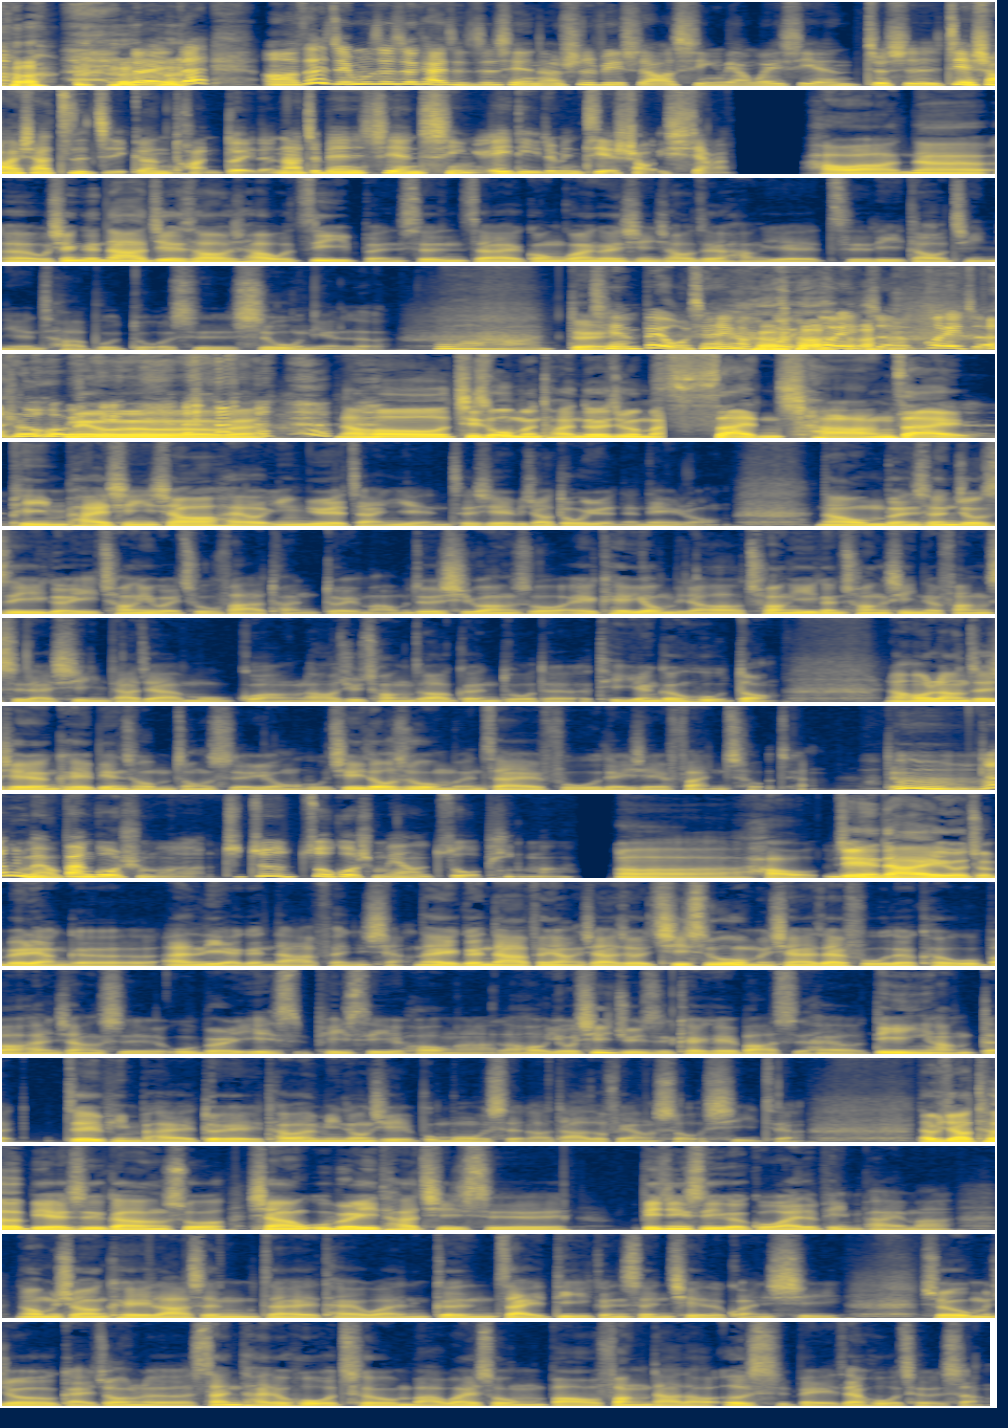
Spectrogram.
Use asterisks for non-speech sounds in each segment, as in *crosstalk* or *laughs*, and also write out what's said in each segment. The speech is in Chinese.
*laughs* 对，在呃，在节目正式开始之前呢，势必是要请两位先就是介绍一下自己跟团队的。那这边先请 Eddie 这边介绍一下。好啊，那呃，我先跟大家介绍一下我自己本身在公关跟行销这个行业资历，到今年差不多是十五年了。哇，对，前辈，我现在要跪跪着跪着录音。*laughs* 没有没有没有没有。然后其实我们团队就蛮擅长在品牌行销还有音乐展演这些比较多元的内容。那我们本身就是一个以创意为出发的团队嘛，我们就是希望说，哎，可以用比较创意跟创新的方式来吸引大家的目光，然后去创造更多的体验跟互动。然后让这些人可以变成我们忠实的用户，其实都是我们在服务的一些范畴，这样。对。嗯，那你们有办过什么？就就是做过什么样的作品吗？呃，好，今天大家也有准备两个案例来跟大家分享。那也跟大家分享一下，就其实我们现在在服务的客户，包含像是 Uber Eats、PC Home 啊，然后游戏橘子、KK Bus，还有第一银行等这些品牌，对台湾民众其实也不陌生啊，大家都非常熟悉。这样，那比较特别是刚刚说，像 Uber Eats，它其实。毕竟是一个国外的品牌嘛，那我们希望可以拉伸在台湾更在地、更深切的关系，所以我们就改装了三台的货车，我们把外送包放大到二十倍在货车上，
